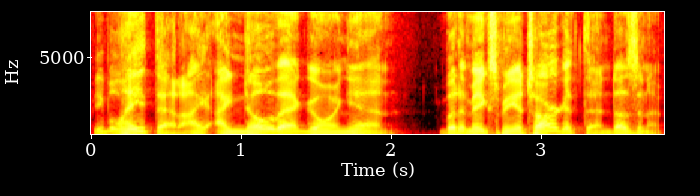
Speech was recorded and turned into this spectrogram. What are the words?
People hate that. I, I know that going in, but it makes me a target then, doesn't it?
